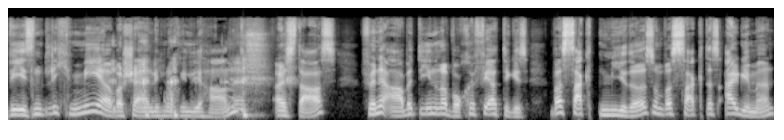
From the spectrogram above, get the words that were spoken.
wesentlich mehr wahrscheinlich noch in die Hand als das für eine Arbeit, die in einer Woche fertig ist. Was sagt mir das und was sagt das allgemein,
